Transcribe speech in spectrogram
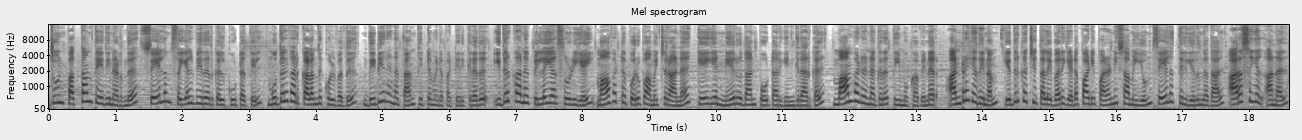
ஜூன் பத்தாம் தேதி நடந்த சேலம் செயல் வீரர்கள் கூட்டத்தில் முதல்வர் கலந்து கொள்வது திடீரெனத்தான் திட்டமிடப்பட்டிருக்கிறது. இதற்கான பிள்ளையார் சுழியை மாவட்ட பொறுப்பு அமைச்சரான கே. என். நேருதான் போட்டார் என்கிறார்கள் மாம்பழ நகர திமுகவினர். அன்றைய தினம் எதிர்க்கட்சித் தலைவர் எடப்பாடி பழனிசாமியும் சேலத்தில் இருந்ததால் அரசியல் அனல்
